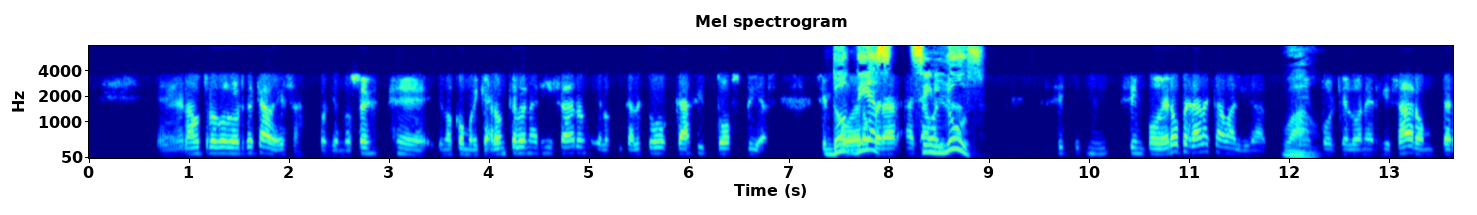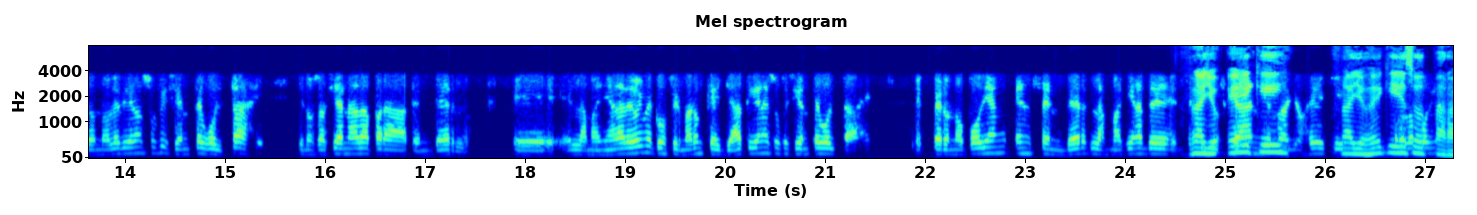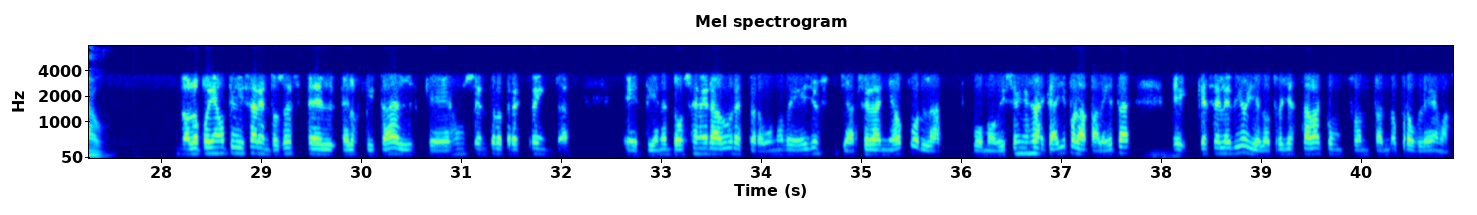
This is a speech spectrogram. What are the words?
era otro dolor de cabeza, porque entonces eh, nos comunicaron que lo energizaron y el hospital estuvo casi dos días. sin Dos poder días sin luz. Sin, sin poder operar a cabalidad, eh, Wow. porque lo energizaron, pero no le dieron suficiente voltaje y no se hacía nada para atenderlo. Eh, en la mañana de hoy me confirmaron que ya tiene suficiente voltaje, pero no podían encender las máquinas de, de Rayo CT scan, X, rayos X, Rayos X, no eso podía- parado. No lo podían utilizar. Entonces, el, el hospital, que es un centro 330, eh, tiene dos generadores, pero uno de ellos ya se dañó por la, como dicen en la calle, por la paleta eh, que se le dio y el otro ya estaba confrontando problemas.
